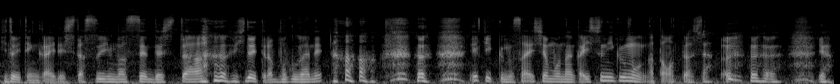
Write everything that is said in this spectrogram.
ひどい展開でした。すいませんでした。ひどいってのは僕がね エピックの最初もなんか一緒に行くもんかと思ってました いや、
